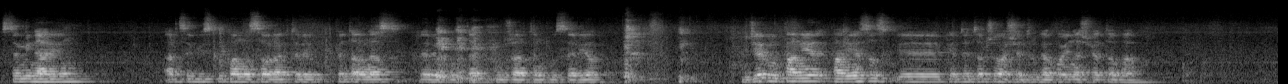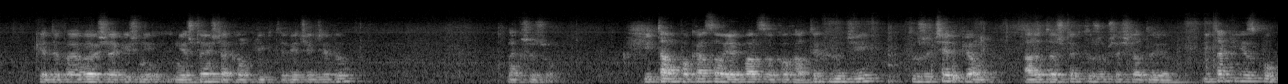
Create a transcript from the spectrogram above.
w seminarium arcybiskupa Nosora, który pytał nas, kleryków, tak pół żartem, pół serio, gdzie był Pan, Je Pan Jezus, yy, kiedy toczyła się druga wojna światowa? Kiedy pojawiały się jakieś nie nieszczęścia, konflikty. Wiecie, gdzie był? Na krzyżu. I tam pokazał, jak bardzo kocha tych ludzi, którzy cierpią, ale też tych, którzy prześladują. I taki jest Bóg.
